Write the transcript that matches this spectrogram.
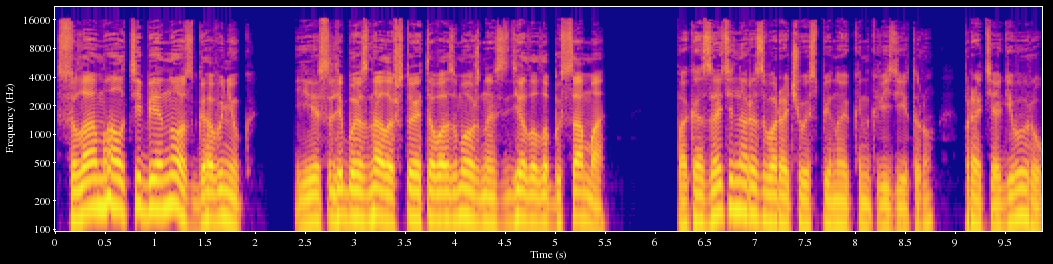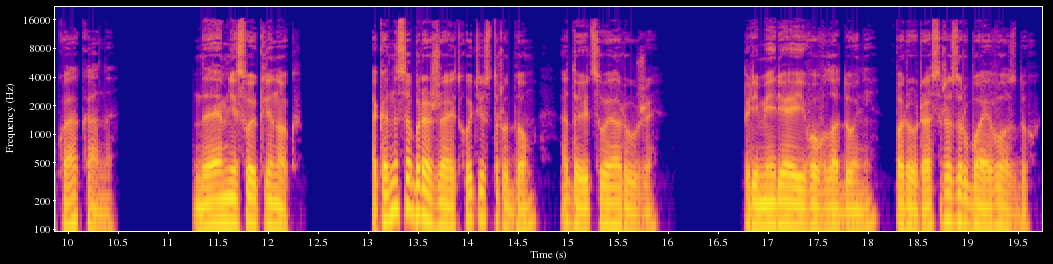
«Сломал тебе нос, говнюк. Если бы знала, что это возможно, сделала бы сама. Показательно разворачиваю спиной к инквизитору, протягиваю руку Акана. «Дай мне свой клинок». Акана соображает, хоть и с трудом, отдает свое оружие. Примеряя его в ладони, пару раз разрубая воздух.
